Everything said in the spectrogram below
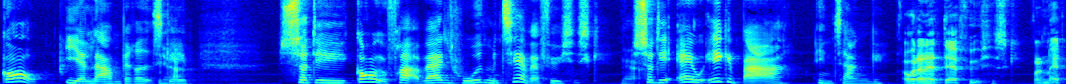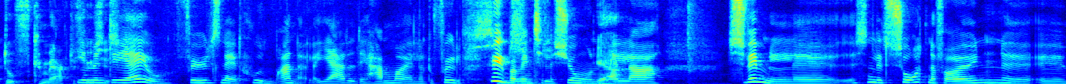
går i alarmberedskab. Ja. Ja. Så det går jo fra at være i dit hoved, men til at være fysisk. Ja. Så det er jo ikke bare en tanke. Og hvordan er det, er fysisk? Hvordan er det, du kan mærke det Jamen fysisk? det er jo følelsen af, at huden brænder, eller hjertet det hammer, eller du føler hyperventilation, Ja. eller svimmel, øh, sådan lidt sortner for øjnene. Mm. Øh,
